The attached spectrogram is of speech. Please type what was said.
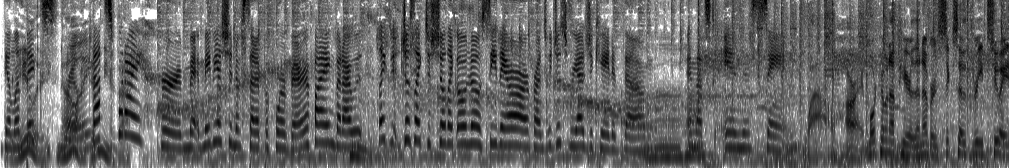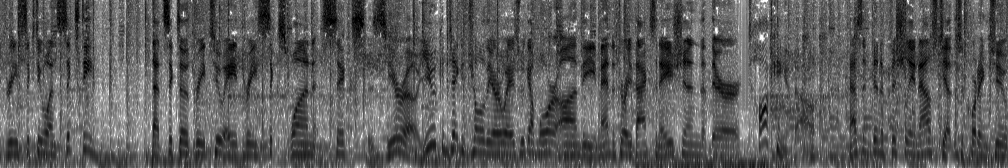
the Really? Olympics? No, I Really? didn't That's hear what that. I heard. Maybe I shouldn't have said it before verifying, but I would Hmm. like just like to show like, oh no, see, they are our friends. We just re-educated them, Uh-huh. and that's insane. Wow. All right, more coming up here. The number is 603 283 6160. That's 603 283 6160. You can take control of the airways. We got more on the mandatory vaccination that they're talking about. Hasn't been officially announced yet. This, according to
